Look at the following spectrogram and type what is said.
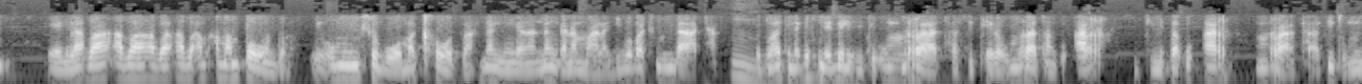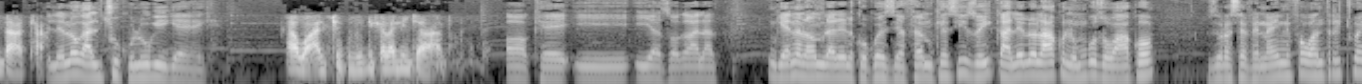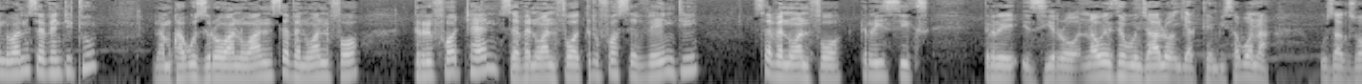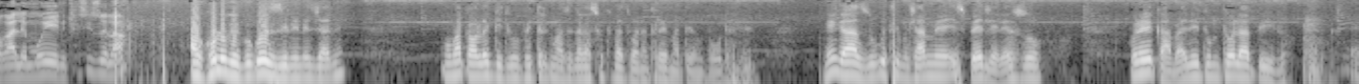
eh, laba aba- aba- aba- amampondo eh, omunye umhlobo wamaxhosa nangingana- nanginganamala ngibo bathi umndatha Mm. kodwa nathi nakesindebele sithi umratha sipheka umratha ngu-r siphimisa u-r umratha asithi umndatha lelo kalichuguluki-ke ke. Awa alichuguluki hlala linjalo okay i- iyazwakala. Ngena nomlaleli gokwezi FM ke sizwe igalelo lakho nombuzo wakho 0794132172 namkha ku-011 714 3410 714 3470 714 3630 nawenze bunjalo ngiyakuthembisa bona uza kuzwakala emoyeni khe sizwe la. Akhulu-ke kukwezini ninjani ngumagawulo egijima upatrick masela kasuthi bathi bane-tray matembule ngingazi ukuthi mhlawumbe isibhedlela eso kunegama elithi umtholapilo.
